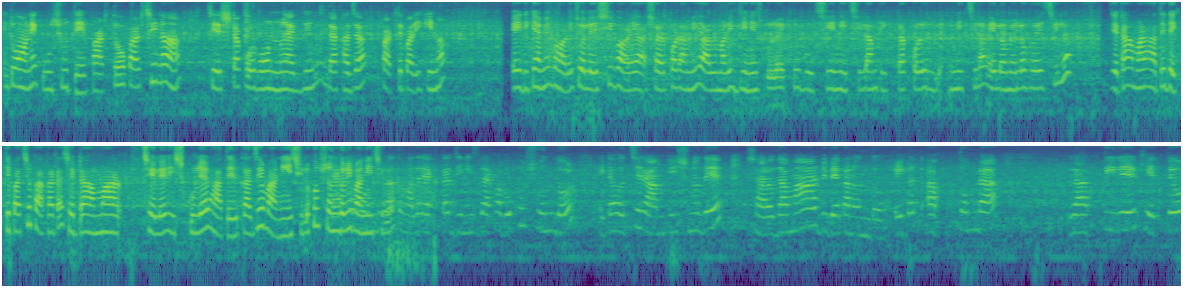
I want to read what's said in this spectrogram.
কিন্তু অনেক উঁচুতে। পারতেও পারছি না। চেষ্টা করব অন্য একদিন দেখা যাক পারতে পারি কি না এইদিকে আমি ঘরে চলে এসেছি। ঘরে আসার পর আমি আলমারির জিনিসগুলো একটু গুছিয়ে নিচ্ছিলাম, ঠিকঠাক করে নিচ্ছিলাম, এলোমেলো হয়েছিল। যেটা আমার হাতে দেখতে পাচ্ছ পাখাটা সেটা আমার ছেলের স্কুলের হাতের কাজে বানিয়েছিল। খুব সুন্দরই বানিয়েছিল। তোমাদের একটা জিনিস দেখাবো খুব সুন্দর। এটা হচ্ছে রামকৃষ্ণদেব সারদা মা আর বিবেকানন্দ। এইটা তোমরা রাত্রিরের ক্ষেত্রেও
